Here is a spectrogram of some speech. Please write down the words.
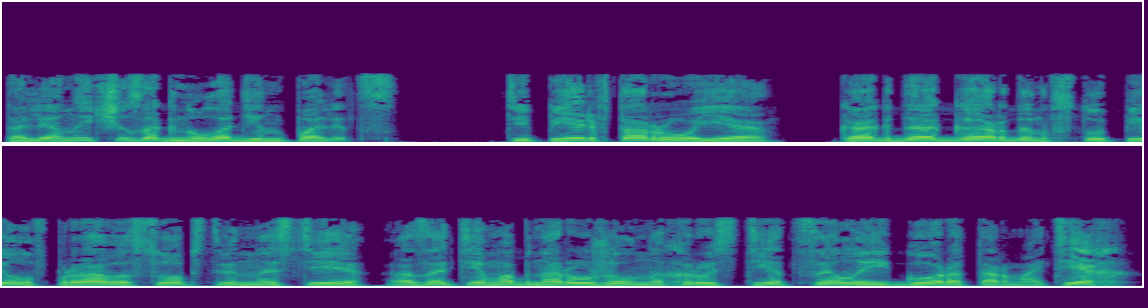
Толяныч загнул один палец. Теперь второе. Когда Гарден вступил в право собственности, а затем обнаружил на хрусте целый город Арматех,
